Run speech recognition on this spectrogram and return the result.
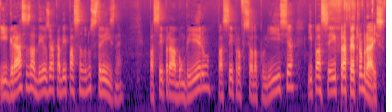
e graças a Deus eu acabei passando nos três, né? Passei para bombeiro, passei para oficial da polícia e passei para Petrobras.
